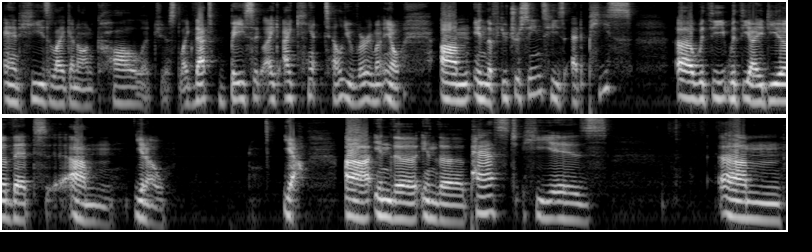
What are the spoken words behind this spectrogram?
And he's like an oncologist. Like that's basic like I can't tell you very much you know um, in the future scenes he's at peace uh, with the with the idea that um, you know yeah uh, in the in the past he is um,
